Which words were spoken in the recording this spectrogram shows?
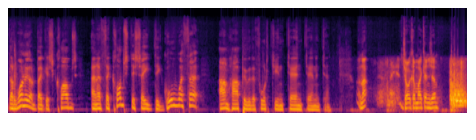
they're one of our biggest clubs. And if the clubs decide to go with it, I'm happy with the 14, 10, 10 and 10. And that, do you want to come back in, Jim? Are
